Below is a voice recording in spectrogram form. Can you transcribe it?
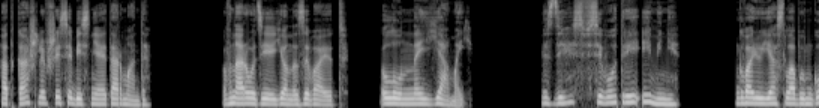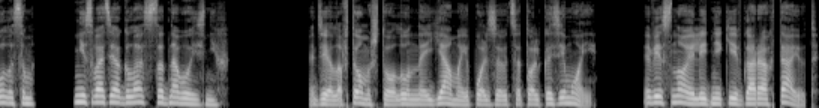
Откашлявшись, объясняет Армандо. В народе ее называют лунной ямой. Здесь всего три имени, говорю я слабым голосом, не сводя глаз с одного из них. Дело в том, что лунной ямой пользуются только зимой. Весной ледники в горах тают,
